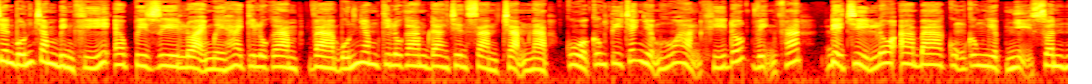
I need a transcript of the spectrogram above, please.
trên 400 bình khí LPG loại 12 kg và 45 kg đang trên sàn chạm nạp của công ty trách nhiệm hữu hạn khí đốt Vịnh Phát, địa chỉ lô A3 cụm công nghiệp Nhị Xuân,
